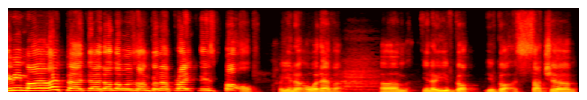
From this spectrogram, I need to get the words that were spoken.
Give me my iPad, Dad, otherwise I'm going to break this bottle, or, you know, or whatever um, you know, you've got you've got such a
